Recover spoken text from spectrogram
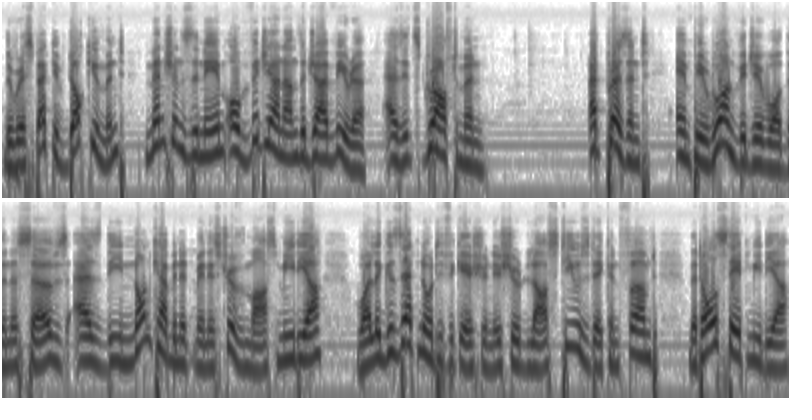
The respective document mentions the name of Vijayananda Jayaweera as its draftman. At present, MP Ruwan Vijay serves as the non-cabinet minister of mass media, while a Gazette notification issued last Tuesday confirmed that all state media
